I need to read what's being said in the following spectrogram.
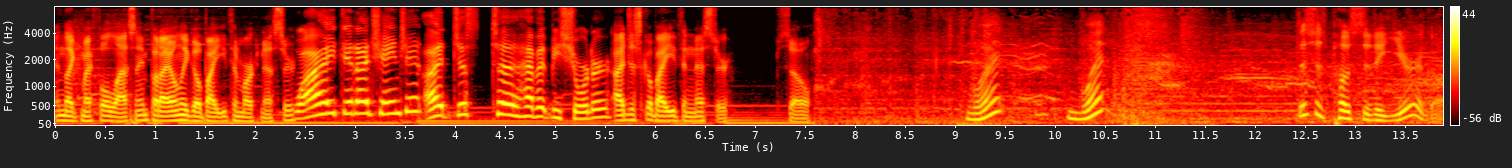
and like my full last name, but I only go by Ethan Mark Nestor. Why did I change it? I just to have it be shorter. I just go by Ethan Nestor. So. What? What? This was posted a year ago.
